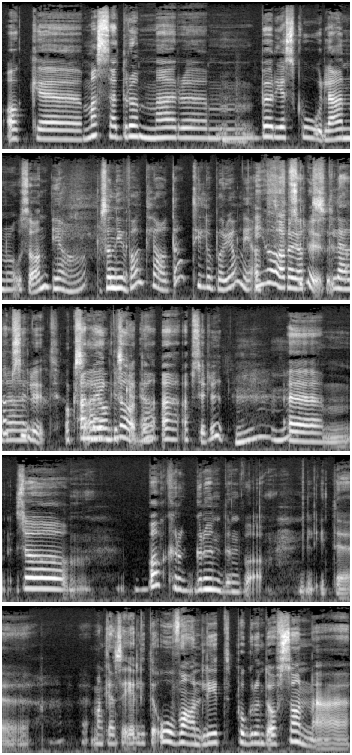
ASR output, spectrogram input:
Och uh, massa drömmar, um, mm. börja skolan och sånt. Ja, så ni var glada till att börja med? Att, ja, absolut. För att lära absolut. Också Alla arabiska. är glada, ja. absolut. Mm, mm. Um, så bakgrunden var lite, man kan säga lite ovanligt på grund av sådana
